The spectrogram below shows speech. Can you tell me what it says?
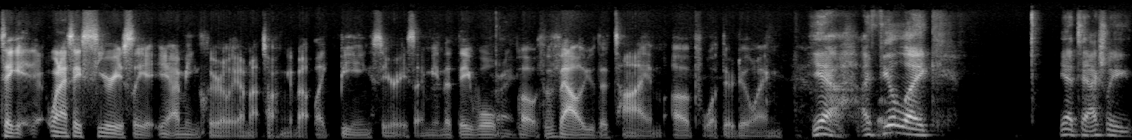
Take it when I say seriously, yeah, I mean clearly. I'm not talking about like being serious. I mean that they will Right. both value the time of what they're doing. Yeah, I feel like, yeah, to actually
